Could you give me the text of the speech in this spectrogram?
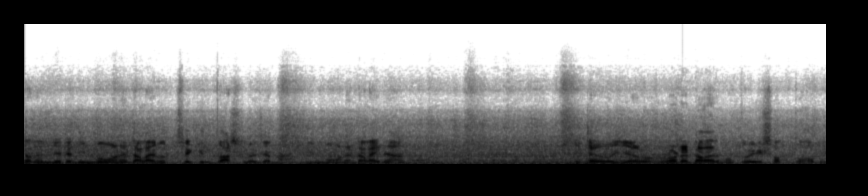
জানেন যে এটা নিম্নমানের ডালাই হচ্ছে, কিন্তু আসলে যে না, নিম্নমানের ডালাই না, এটা ওই যে রডের ডালার মতোই শক্ত হবে।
